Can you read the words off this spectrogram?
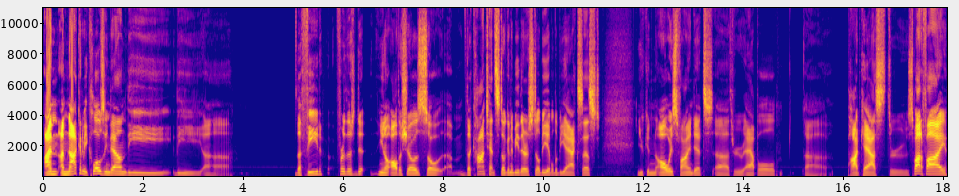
I'm I'm not going to be closing down the the uh, the feed for this, you know, all the shows. So um, the content's still going to be there, still be able to be accessed. You can always find it uh, through Apple uh, Podcasts, through Spotify,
